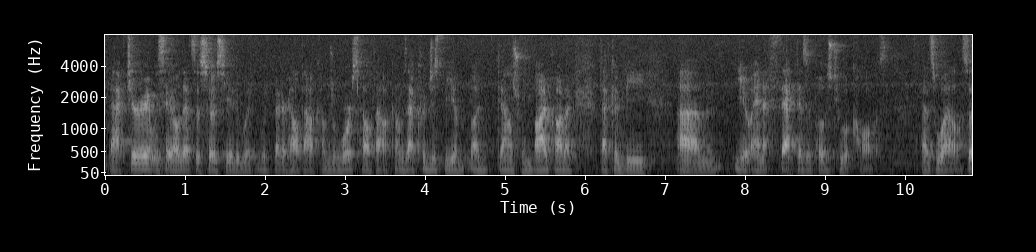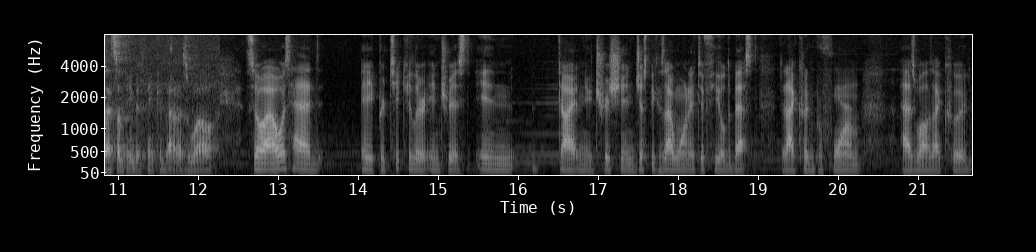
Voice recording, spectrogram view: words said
bacteria and we say, oh, that's associated with, with better health outcomes or worse health outcomes. That could just be a, a downstream byproduct. That could be um, you know an effect as opposed to a cause as well. So that's something to think about as well. So I always had a particular interest in diet and nutrition just because I wanted to feel the best that I could and perform as well as I could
